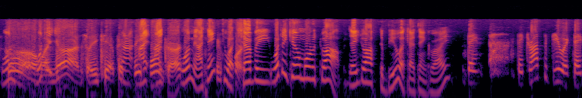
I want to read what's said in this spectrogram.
what, oh, what my did, God. So you can't pick I, any I, Ford I, car. wait a minute. I think Pick what Chevy? What did General Motors drop? They dropped the Buick, I think, right? They they dropped the Buick. They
